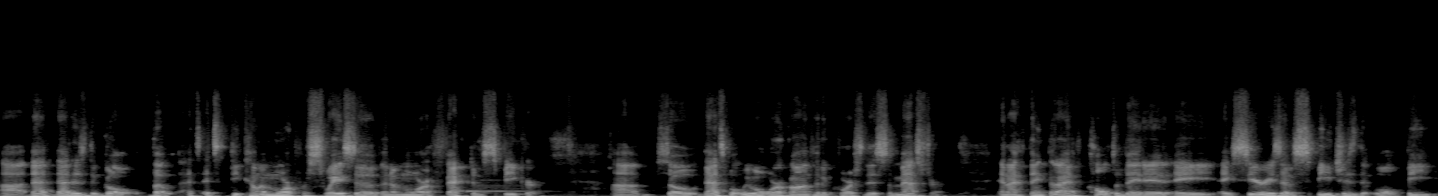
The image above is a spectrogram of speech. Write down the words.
Uh, that that is the goal, but it's, it's become a more persuasive and a more effective speaker. Um, so that's what we will work on through the course of this semester. And I think that I have cultivated a, a series of speeches that will be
